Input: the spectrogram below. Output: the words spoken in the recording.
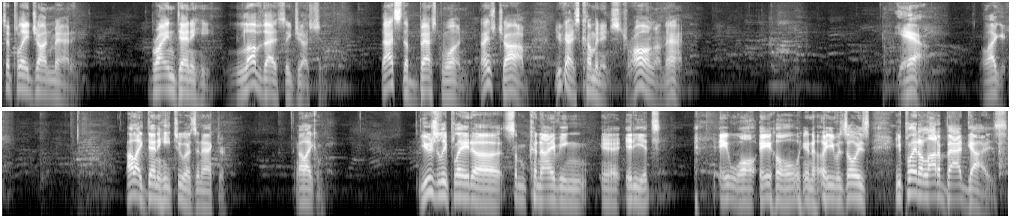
to play John Madden. Brian Dennehy. Love that suggestion. That's the best one. Nice job. You guys coming in strong on that. Yeah, I like it. I like Dennehy too as an actor. I like him. Usually played uh, some conniving uh, a wall, a hole. You know, he was always he played a lot of bad guys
